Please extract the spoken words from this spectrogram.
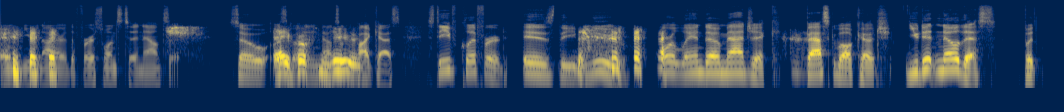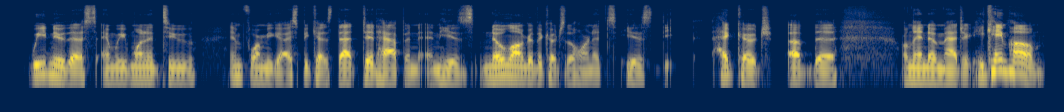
and you and I are the first ones to announce it. So let's Hey, go ahead and announce on the podcast. Steve Clifford is the new Orlando Magic basketball coach. You didn't know this, but we knew this, and we wanted to inform you guys because that did happen, and he is no longer the coach of the Hornets. He is the head coach of the Orlando Magic. He came home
